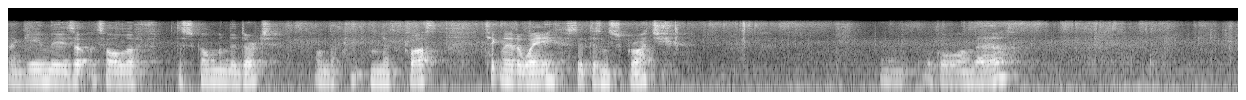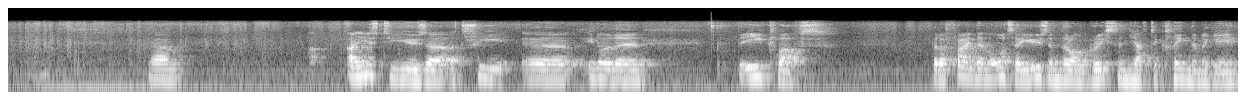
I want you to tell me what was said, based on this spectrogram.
Again, there's it's all the, the scum and the dirt on the on the cloth. Taking it away so it doesn't scratch. And we'll go on there. Um, I used to use a, a three, uh, you know, the the e-cloths, but I find them once I use them, they're all greased and you have to clean them again,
